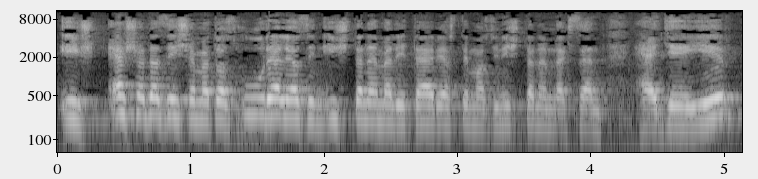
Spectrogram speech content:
és esedezésemet az Úr elé, az én Istenem elé terjesztem az én Istenemnek szent hegyéért.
